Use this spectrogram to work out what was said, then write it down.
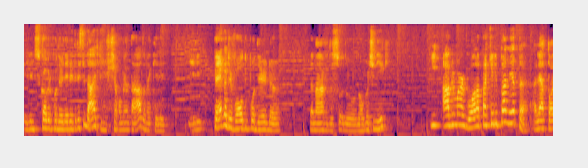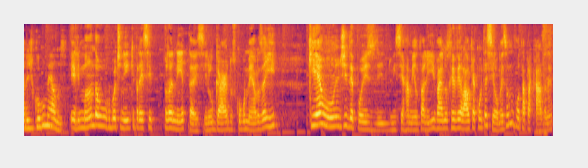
ele descobre o poder da eletricidade, que a gente tinha comentado, né? Que ele, ele pega de volta o poder da, da nave do, do, do Robotnik e abre uma argola para aquele planeta aleatório de cogumelos. Ele manda o Robotnik pra esse planeta, esse lugar dos cogumelos aí, que é onde, depois de- do encerramento ali, vai nos revelar o que aconteceu. Mas vamos voltar pra casa, né?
